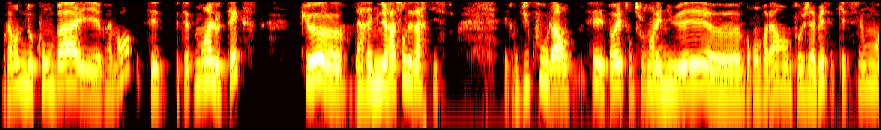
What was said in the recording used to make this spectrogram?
vraiment de nos combats et vraiment, c'est peut-être moins le texte que euh, la rémunération des artistes. Et donc du coup, là, tu sais, les poètes sont toujours dans les nuées. Euh, bon, voilà, on pose jamais cette question.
